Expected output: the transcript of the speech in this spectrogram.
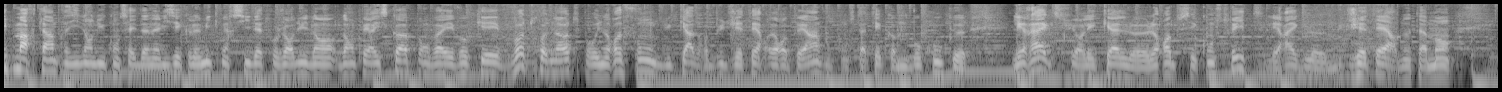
Philippe Martin, président du Conseil d'analyse économique, merci d'être aujourd'hui dans, Periscope. On va évoquer votre note pour une refonte du cadre budgétaire européen. Vous constatez comme beaucoup que les règles sur lesquelles l'Europe s'est construite, les règles budgétaires notamment,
